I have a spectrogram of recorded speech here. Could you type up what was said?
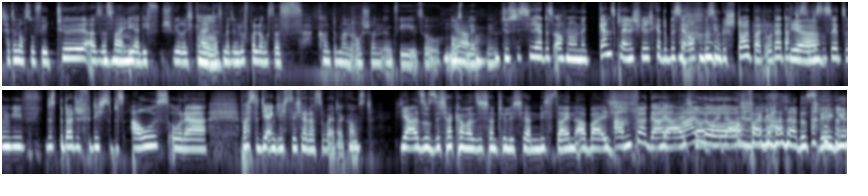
ich hatte noch so viel Tüll, also das war eher die Schwierigkeit. Das mit den Luftballons, das konnte man auch schon irgendwie so ausblenden. Du, Cecilia, hattest auch noch eine ganz kleine Schwierigkeit. Du bist ja auch ein bisschen gestolpert, oder? Dachtest Ja. du, das ist jetzt irgendwie, das bedeutet für dich so das Aus oder warst du dir eigentlich sicher, dass du weiterkommst? Ja, also sicher kann man sich natürlich ja nicht sein, aber ich. Ampfergala, Ja, ich war hallo. bei der Ampfergala, deswegen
